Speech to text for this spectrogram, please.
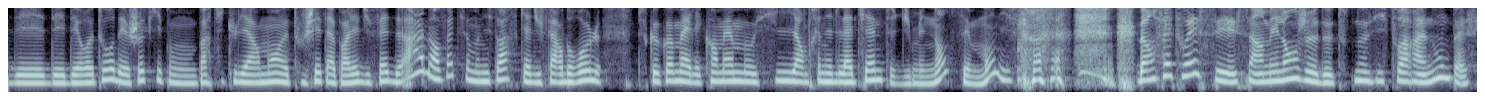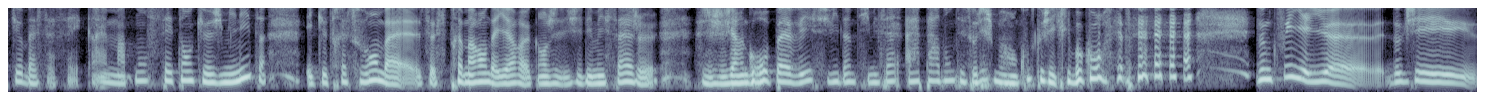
des, retours, des choses qui t'ont particulièrement euh, touché. Tu as parlé du fait de Ah, mais en fait, c'est mon histoire, ce qui a dû faire drôle. Puisque comme elle est quand même aussi imprégnée de la tienne, tu dis Mais non, c'est mon histoire. ben, en fait, ouais, c'est un mélange de toutes nos histoires à nous, parce que bah, ça fait quand même maintenant sept ans que je milite. Et que très souvent, bah, c'est très marrant d'ailleurs, quand j'ai des messages, j'ai un gros pavé suivi d'un petit message Ah, pardon, désolé, je me rends compte que j'écris beaucoup en fait. Donc, oui, il y a eu. Euh, euh, donc j'ai,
